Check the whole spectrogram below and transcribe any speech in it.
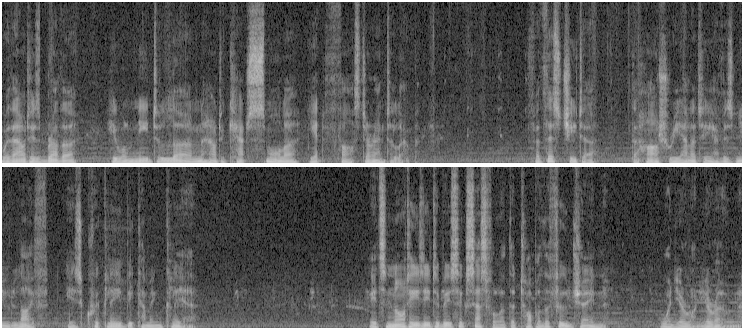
Without his brother, he will need to learn how to catch smaller yet faster antelope. For this cheetah, the harsh reality of his new life is quickly becoming clear. It's not easy to be successful at the top of the food chain when you're on your own.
